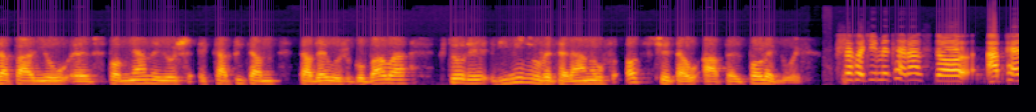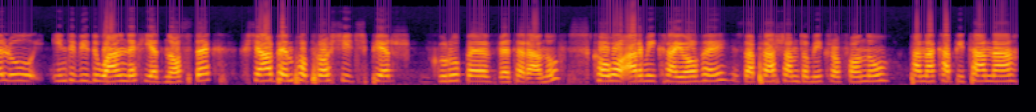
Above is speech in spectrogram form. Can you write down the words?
zapalił wspomniany już kapitan Tadeusz Gubała, który w imieniu weteranów odczytał apel poległych. Przechodzimy teraz do apelu indywidualnych jednostek. Chciałabym poprosić pierwszą grupę weteranów z Koło Armii Krajowej. Zapraszam do mikrofonu pana kapitana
